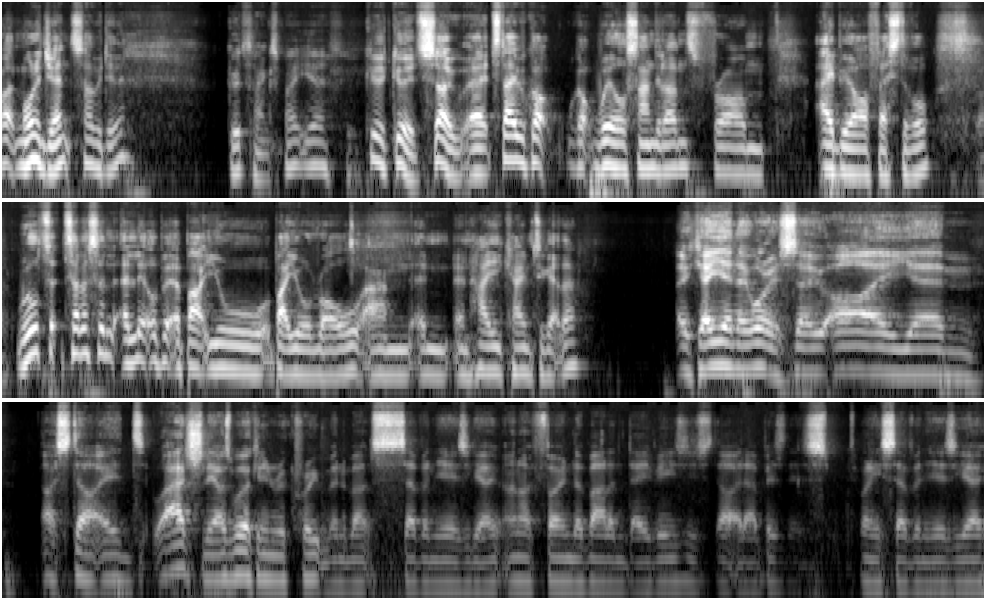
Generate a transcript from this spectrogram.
Right, morning, gents. How are we doing? Good, thanks, mate. Yeah. Good, good. So uh, today we've got we've got Will Sandilands from ABR Festival. Right. Will, t- tell us a, a little bit about your about your role and, and, and how you came together. Okay, yeah, no worries. So I um, I started. Well, actually, I was working in recruitment about seven years ago, and I phoned up Alan Davies, who started our business 27 years ago,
